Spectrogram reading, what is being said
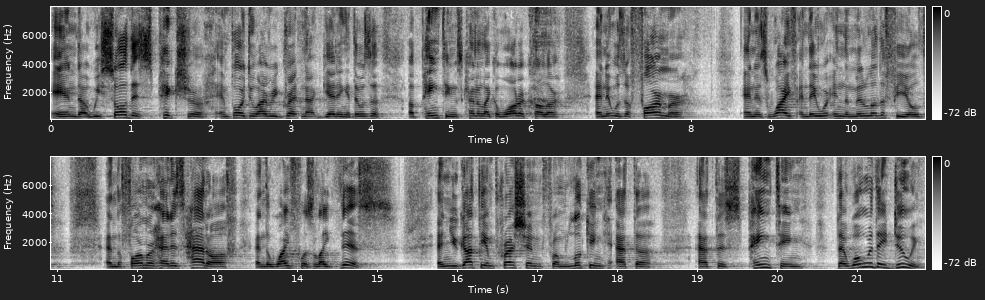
and uh, we saw this picture, and boy, do I regret not getting it. There was a, a painting, it was kind of like a watercolor, and it was a farmer and his wife, and they were in the middle of the field, and the farmer had his hat off, and the wife was like this. And you got the impression from looking at, the, at this painting that what were they doing?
